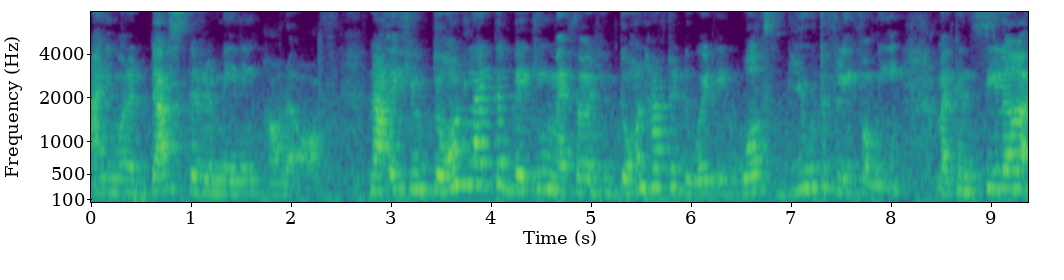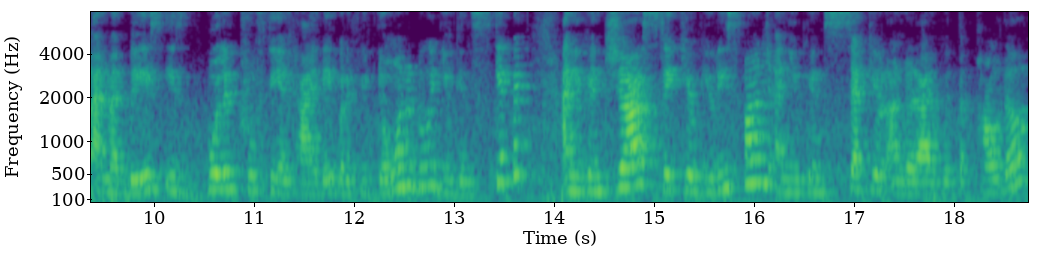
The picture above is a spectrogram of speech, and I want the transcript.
and you want to dust the remaining powder off now, if you don't like the baking method, you don't have to do it. It works beautifully for me. My concealer and my base is bulletproof the entire day. But if you don't want to do it, you can skip it and you can just take your beauty sponge and you can set your under eye with the powder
